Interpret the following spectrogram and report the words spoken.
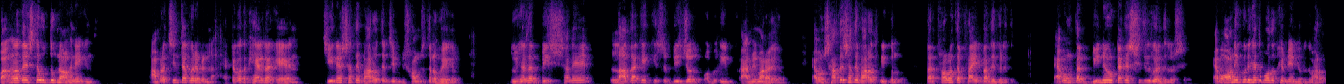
বাংলাদেশ উদ্যোগ নেওয়া হয়নি কিন্তু। আমরা চিন্তা করবেন না। একটা কথা খেয়াল রাখেন, চীনের সাথে ভারতের যে সমঝোতা হয়ে গেল, দুই হাজার বিশ সালে লাদাখে কিছু বিশ জন আর্মি মারা গেল এবং সাথে সাথে ভারত কি করল? তার ফ্রমের ফ্লাইট বাতিল করে দিল এবং তার বিনিয়োগটাকে শিথিল করে দিল সে এবং অনেকগুলি ক্ষেত্রে পদক্ষেপ নিয়ে কিন্তু ভারত।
